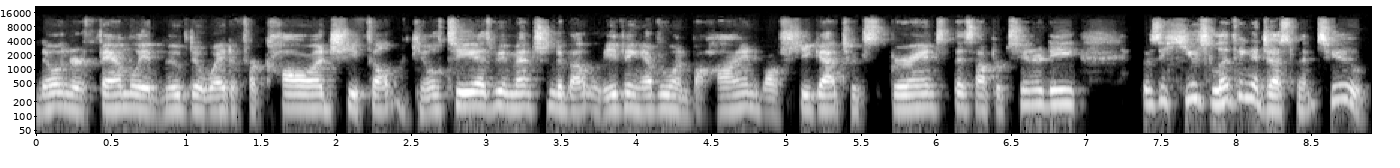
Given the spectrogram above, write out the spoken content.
No knowing her family had moved away to for college, she felt guilty, as we mentioned, about leaving everyone behind while she got to experience this opportunity. It was a huge living adjustment, too.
